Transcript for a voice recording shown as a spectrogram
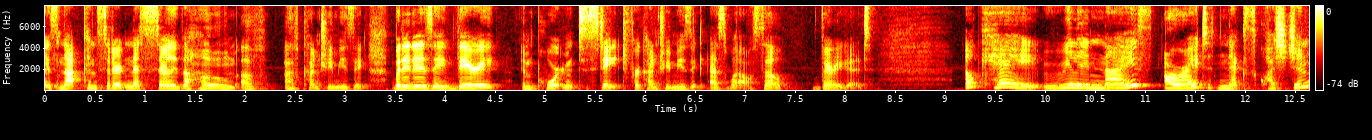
it's not considered necessarily the home of, of country music, but it is a very important state for country music as well. So, very good. Okay, really nice. All right, next question.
